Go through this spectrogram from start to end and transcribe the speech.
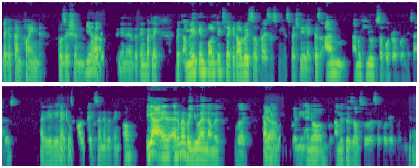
like a confined position Yeah. And everything. But like with American politics, like it always surprises me, especially like because I'm I'm a huge supporter of Bernie Sanders. I really Me like too. his politics and everything. Oh yeah, I, I remember you and Amit were talking Yeah. about Bernie. I know Amit is also a supporter of Bernie. Yeah.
